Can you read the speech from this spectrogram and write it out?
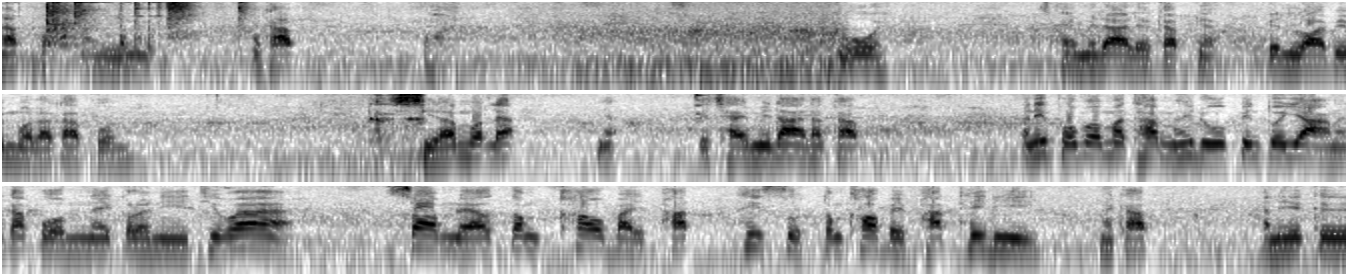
งัดออกอย่างนี้นะครับโอ้ยใช้ไม่ได้เลยครับเนี่ยเป็นรอยไปหมดแล้วครับผมเสียหมดแล้วเนี่ยจะใช้ไม่ได้แล้วครับ อันนี้ผมเอามาทำให้ดูเป็นตัวอย่างนะครับ ผมในกรณีที่ว่าซ่อมแล้วต้องเข้าใบพัดให้สุดต้องเข้าใบพัดให้ดีนะครับ อันนี้คือ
